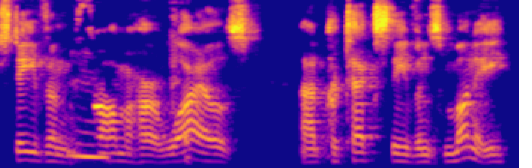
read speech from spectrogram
Stephen Mm. from her wiles and protects Stephen's money,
